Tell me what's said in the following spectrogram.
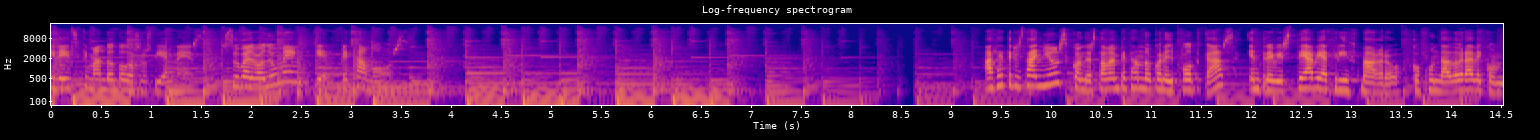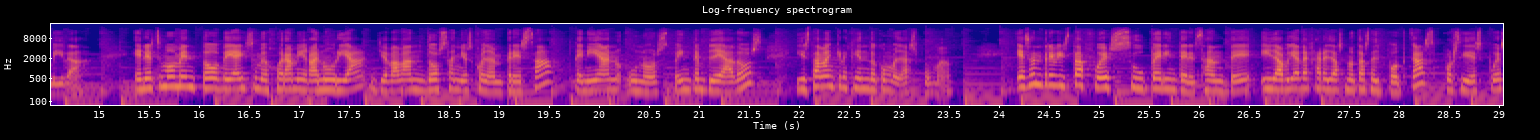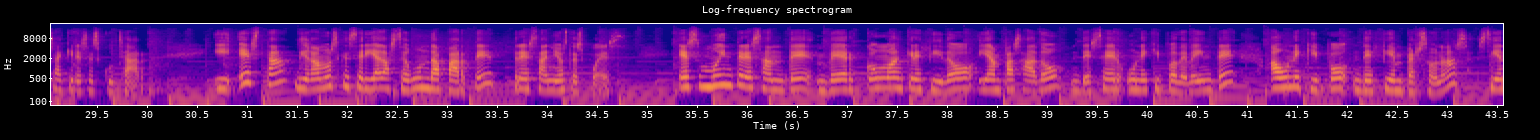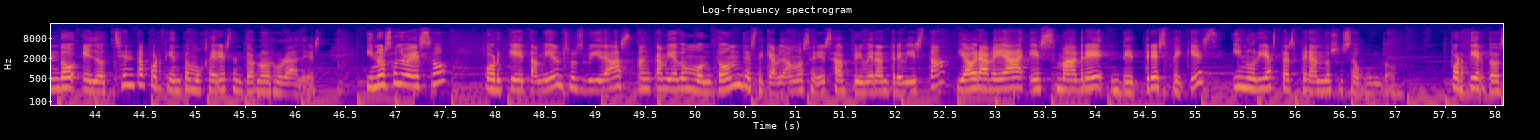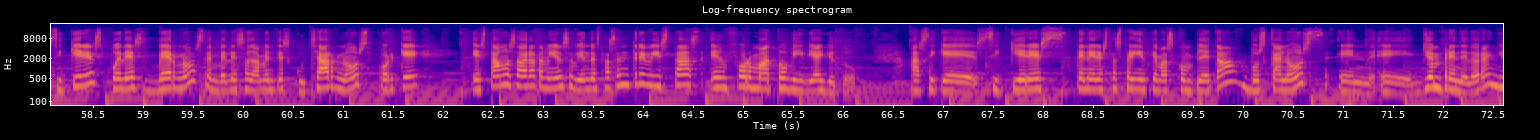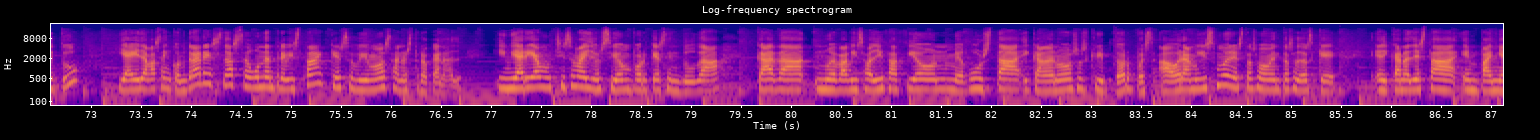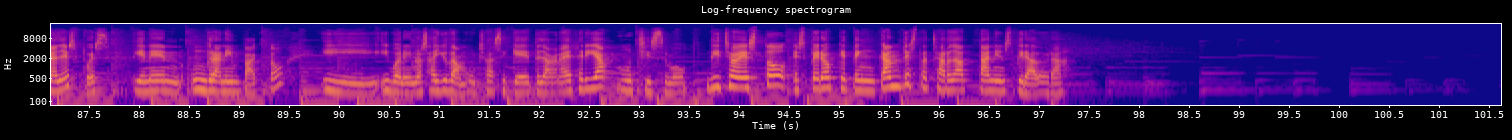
dates que mando todos los viernes. Sube el volumen que empezamos. Hace tres años, cuando estaba empezando con el podcast, entrevisté a Beatriz Magro, cofundadora de Convida. En ese momento, Bea y su mejor amiga Nuria llevaban dos años con la empresa, tenían unos 20 empleados y estaban creciendo como la espuma. Esa entrevista fue súper interesante y la voy a dejar en las notas del podcast por si después la quieres escuchar. Y esta, digamos que sería la segunda parte, tres años después. Es muy interesante ver cómo han crecido y han pasado de ser un equipo de 20 a un equipo de 100 personas, siendo el 80% mujeres en entornos rurales. Y no solo eso, porque también sus vidas han cambiado un montón desde que hablamos en esa primera entrevista y ahora Bea es madre de tres peques y Nuria está esperando su segundo. Por cierto, si quieres puedes vernos en vez de solamente escucharnos porque estamos ahora también subiendo estas entrevistas en formato vídeo a YouTube. Así que si quieres tener esta experiencia más completa, búscanos en eh, Yo Emprendedora en YouTube y ahí la vas a encontrar. Es la segunda entrevista que subimos a nuestro canal y me haría muchísima ilusión porque sin duda cada nueva visualización, me gusta y cada nuevo suscriptor, pues ahora mismo en estos momentos en los que el canal está en pañales, pues tienen un gran impacto y, y, bueno, y nos ayuda mucho, así que te lo agradecería muchísimo. Dicho esto, espero que te encante esta charla tan inspiradora.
